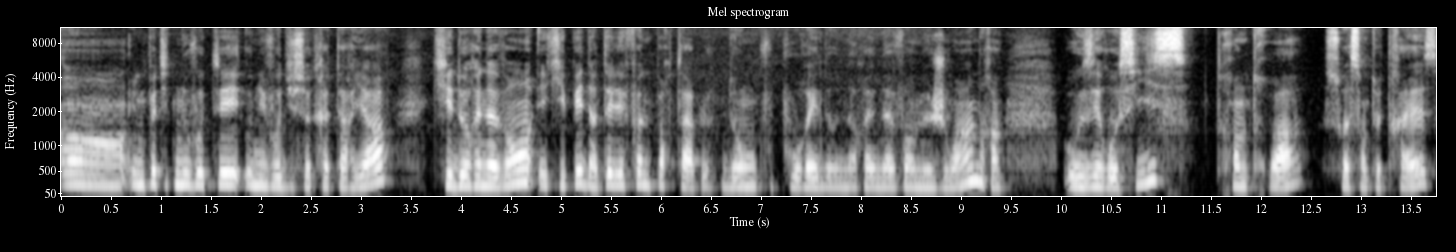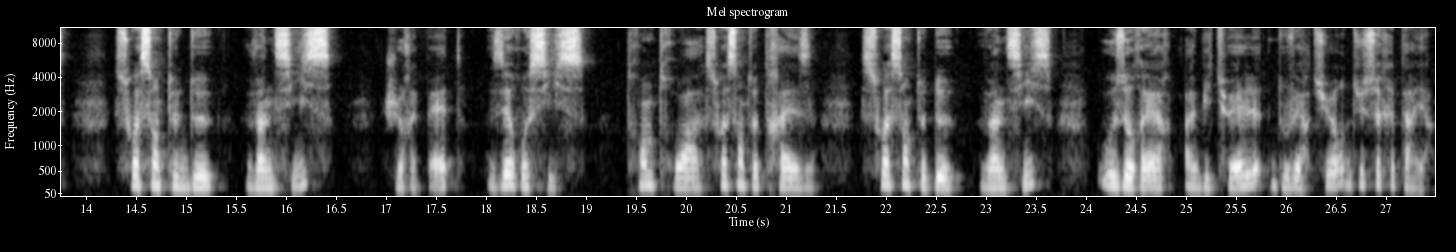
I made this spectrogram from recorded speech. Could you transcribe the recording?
une petite nouveauté au niveau du secrétariat qui est dorénavant équipé d'un téléphone portable. Donc vous pourrez dorénavant me joindre au 06 33 73 62 26. Je répète, 06 33 73 62 26 aux horaires habituels d'ouverture du secrétariat.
